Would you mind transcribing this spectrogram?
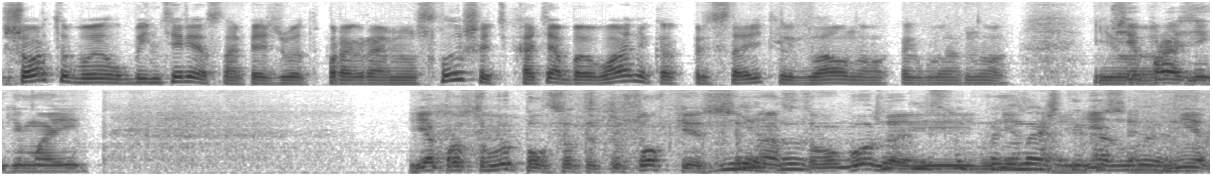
шорты было бы интересно, опять же, в этой программе услышать, хотя бы Ваню как представителя главного, как бы, ну, Все его- праздники мои. Я просто выпал с этой тусовки с Нет, 17 ну, года. тут не и суть, не понимаешь, знаю, ты как бы- Нет.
